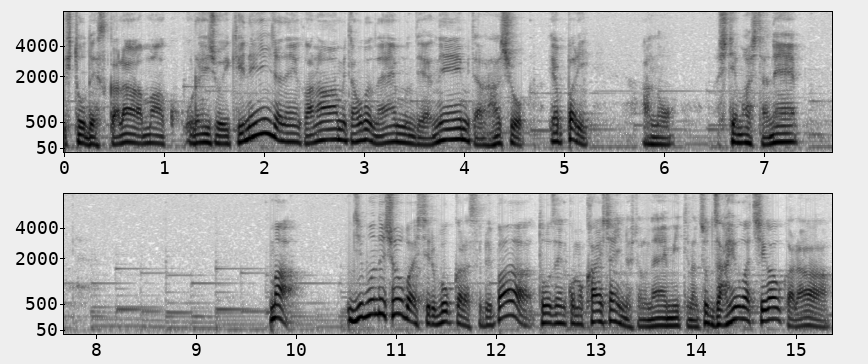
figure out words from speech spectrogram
人ですからまあこれ以上いけねえんじゃねえかなみたいなことで悩むんだよねみたいな話をやっぱりあのしてましたね。まあ自分で商売してる僕からすれば当然この会社員の人の悩みっていうのはちょっと座標が違うから、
